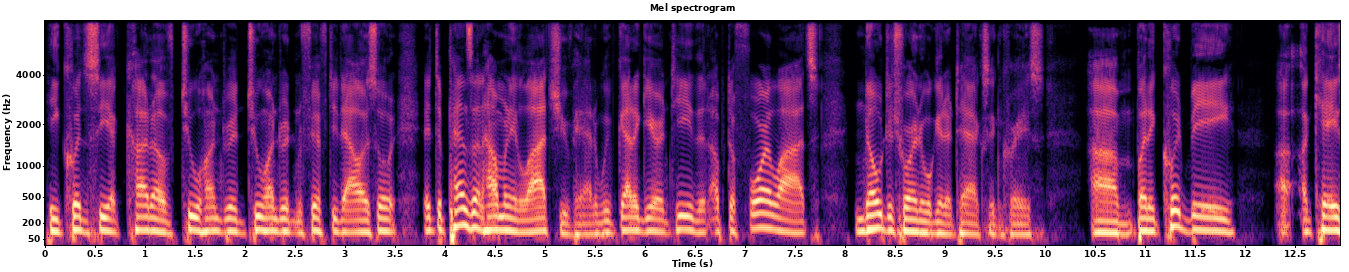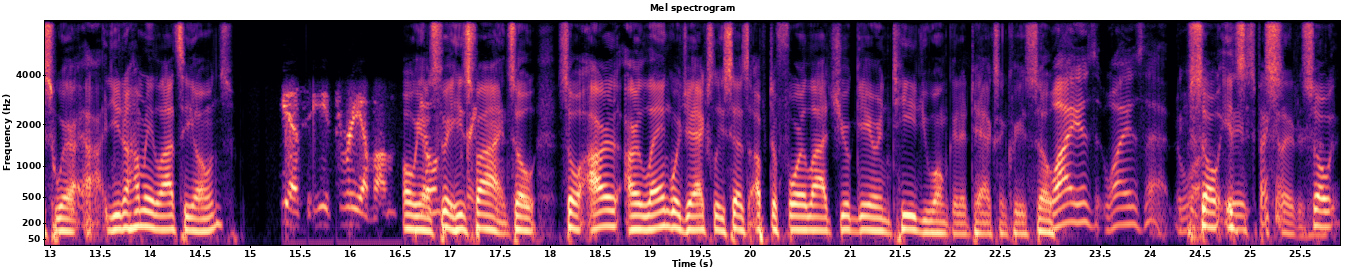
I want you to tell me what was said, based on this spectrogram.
He could see a cut of $200, $250. So it depends on how many lots you've had. And we've got to guarantee that up to four lots, no Detroiter will get a tax increase. Um, but it could be a, a case where, uh, do you know how many lots he owns? Yes, three of them. Oh, yeah, has owns three. He's fine. So, so our our language actually says up to four lots, you're guaranteed you won't get a tax increase. So, Why is why is that? so it's speculators So, have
